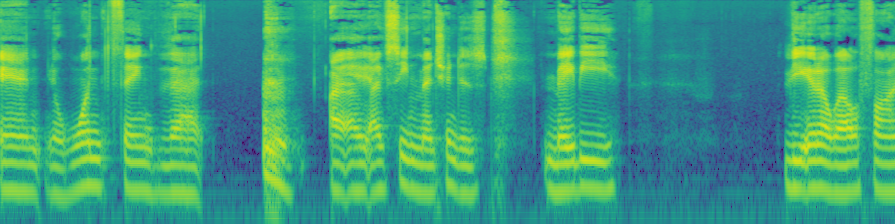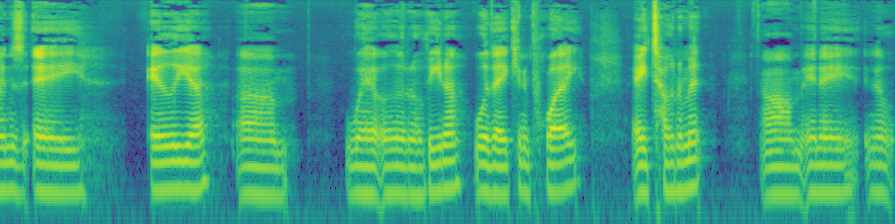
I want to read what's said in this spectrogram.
and you know one thing that I, I I've seen mentioned is maybe the NLL finds a area um, where an arena where they can play a tournament um, in a you know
